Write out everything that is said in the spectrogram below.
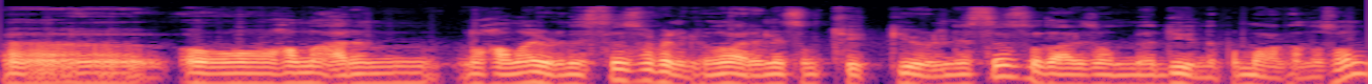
Uh, og han er en, når han er julenisse, så velger han å være en litt sånn tykk julenisse, så det er liksom dyne på magen og sånn.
